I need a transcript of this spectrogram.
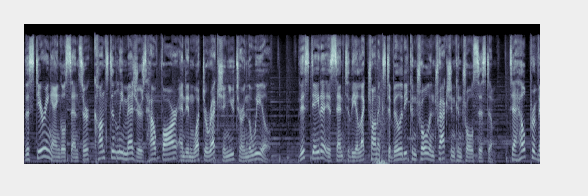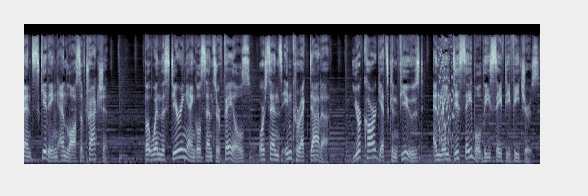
The steering angle sensor constantly measures how far and in what direction you turn the wheel. This data is sent to the electronic stability control and traction control system to help prevent skidding and loss of traction. But when the steering angle sensor fails or sends incorrect data, your car gets confused and may disable these safety features.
